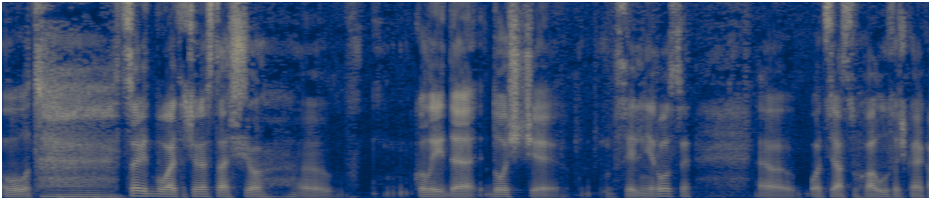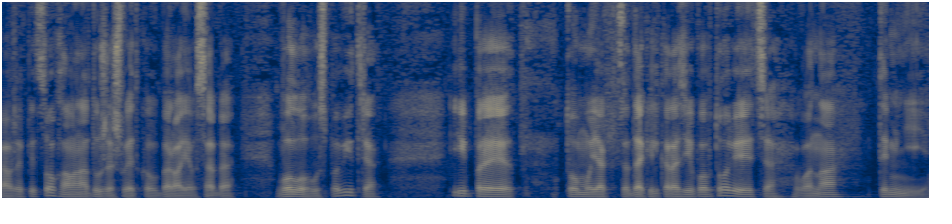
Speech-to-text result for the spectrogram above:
От. Це відбувається через те, що е, коли йде дощ сильні роси, е, оця суха лусочка, яка вже підсохла, вона дуже швидко вбирає в себе вологу з повітря. І при тому, як це декілька разів повторюється, вона темніє.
